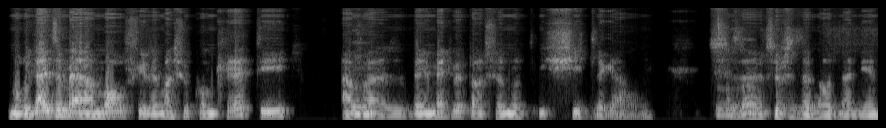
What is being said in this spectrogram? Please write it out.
מורידה את זה מהאמורפי למשהו קונקרטי, אבל mm-hmm. באמת בפרשנות אישית לגמרי. שזה, נכון. אני חושב שזה מאוד מעניין.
